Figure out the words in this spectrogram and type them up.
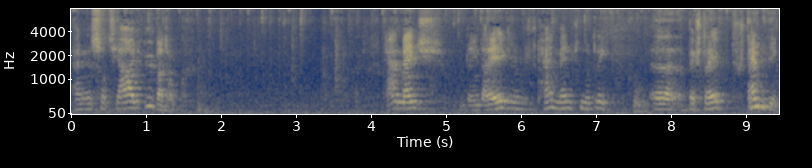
einen sozialen Überdruck. Kein Mensch, in der Regel kein Mensch natürlich, bestrebt, ständig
